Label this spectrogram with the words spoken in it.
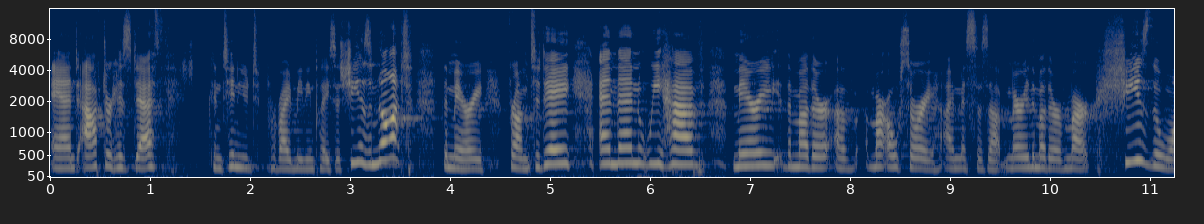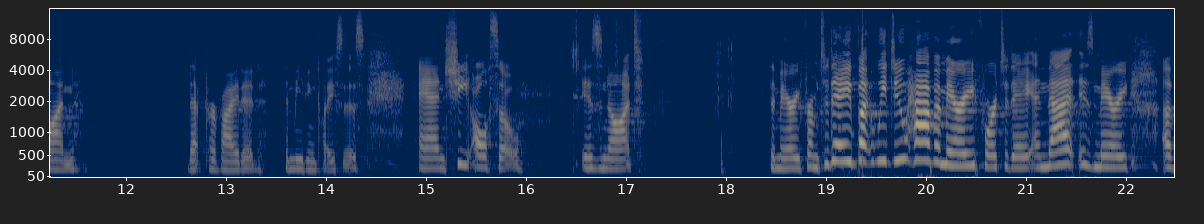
and after his death, continued to provide meeting places. She is not the Mary from today. And then we have Mary, the mother of Mark. Oh, sorry, I messed this up. Mary, the mother of Mark. She's the one that provided the meeting places. And she also is not the Mary from today, but we do have a Mary for today, and that is Mary of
